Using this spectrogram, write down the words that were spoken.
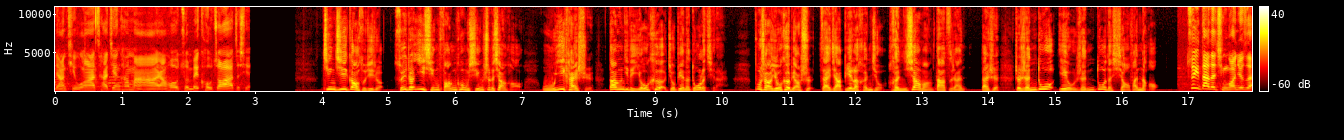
量体温啊、查健康码啊，然后准备口罩啊这些。金鸡告诉记者，随着疫情防控形势的向好，五一开始，当地的游客就变得多了起来。不少游客表示，在家憋了很久，很向往大自然，但是这人多也有人多的小烦恼。最大的情况就是，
